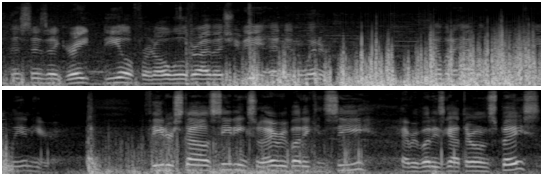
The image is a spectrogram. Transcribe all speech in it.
This is a great deal for an all-wheel drive SUV heading into winter. Be able to have a whole family in here. Theater style seating so everybody can see. Everybody's got their own space.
